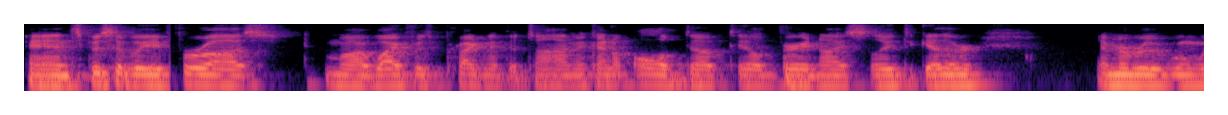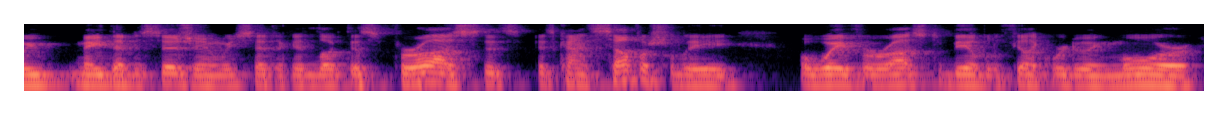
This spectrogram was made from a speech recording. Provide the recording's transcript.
And specifically for us, my wife was pregnant at the time. It kind of all dovetailed very nicely together. I remember when we made that decision, we said, look, this for us, it's, it's kind of selfishly a way for us to be able to feel like we're doing more,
